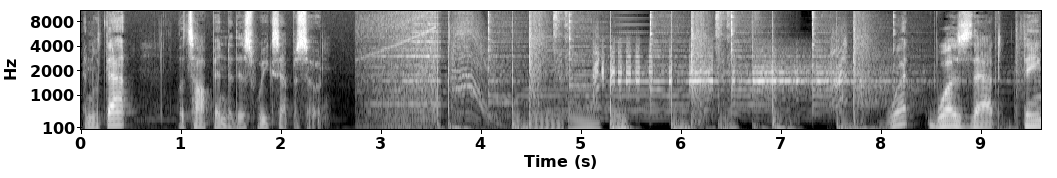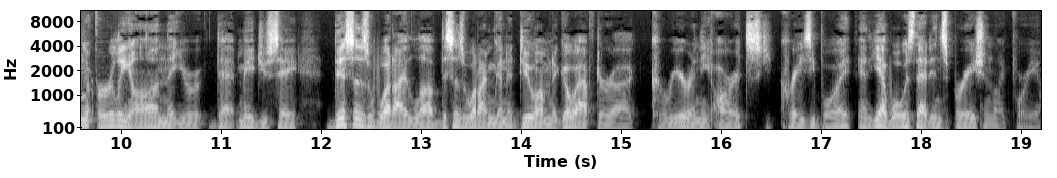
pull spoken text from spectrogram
And with that, let's hop into this week's episode. What was that thing early on that you that made you say, "This is what I love. This is what I'm going to do. I'm going to go after a career in the arts, crazy boy." And yeah, what was that inspiration like for you?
